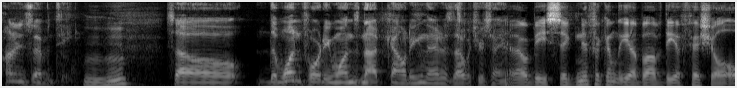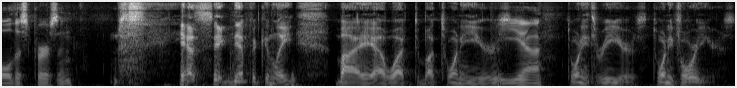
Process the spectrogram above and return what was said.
117. Mm-hmm. So the 141's not counting then, is that what you're saying? That would be significantly above the official oldest person. yes, significantly by uh, what, about 20 years? Yeah. 23 years, 24 years,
